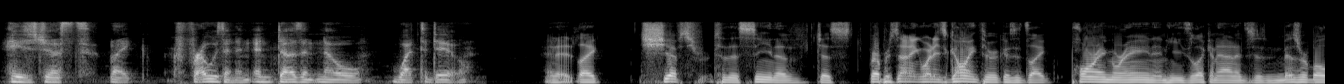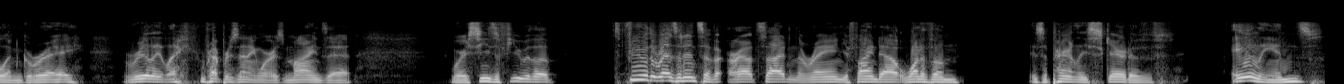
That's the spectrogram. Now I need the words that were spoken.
he's just like frozen and, and doesn't know what to do. And it like shifts to the scene of just representing what he's going through because it's like pouring rain and he's looking out and it's just miserable and gray. Really like representing where his mind's at. Where he sees a few of the few of the residents of, are outside in the rain. You find out one of them is apparently scared of aliens,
